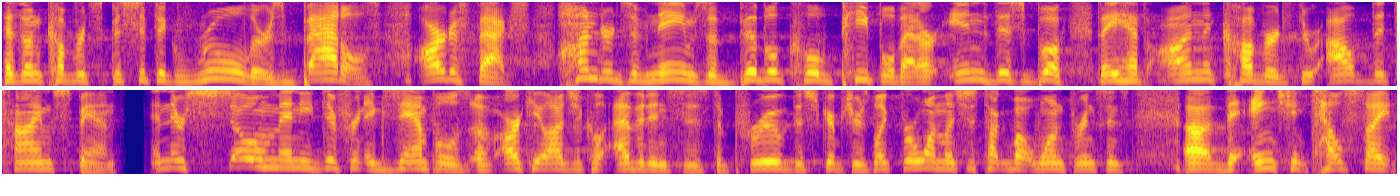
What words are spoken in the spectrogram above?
has uncovered specific rulers, battles, artifacts, hundreds of names of biblical people that are in this book. They have uncovered throughout the time span. And there's so many different examples of archaeological evidences to prove the scriptures. Like, for one, let's just talk about one, for instance, uh, the ancient tell site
